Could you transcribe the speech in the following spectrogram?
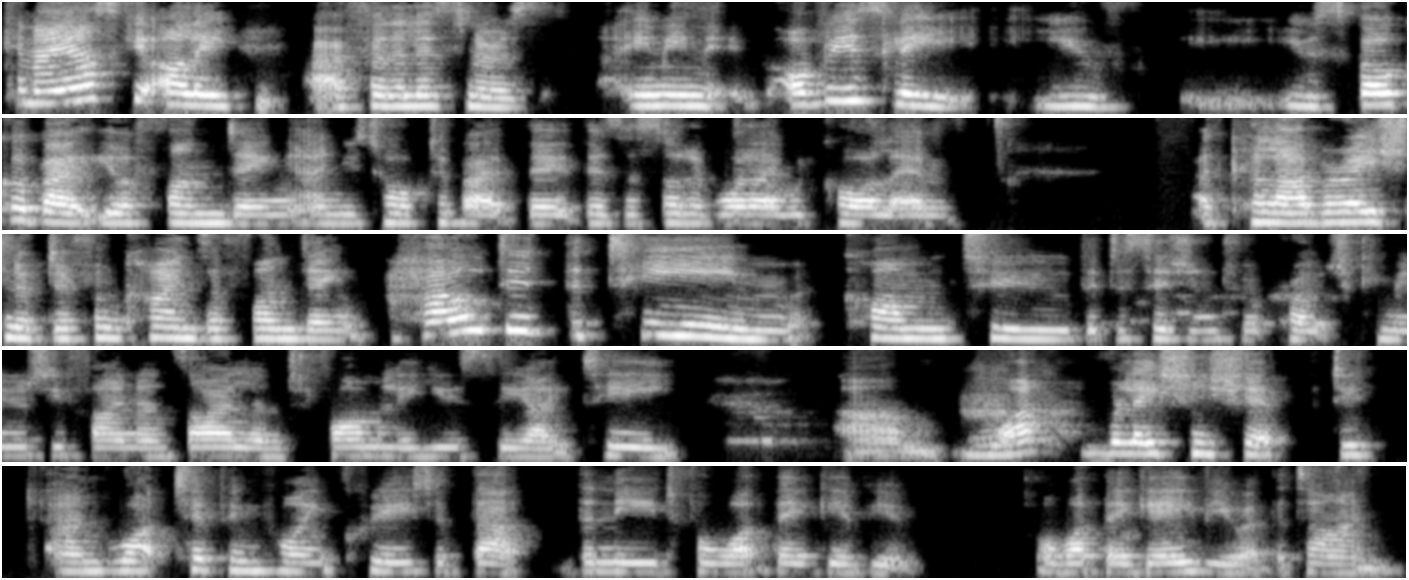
Can I ask you, Ollie, uh, for the listeners? I mean, obviously you've you spoke about your funding and you talked about the, there's a sort of what I would call um, a collaboration of different kinds of funding. How did the team come to the decision to approach Community Finance Ireland, formerly UCIT? Um, what relationship did and what tipping point created that the need for what they give you or what they gave you at the time?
